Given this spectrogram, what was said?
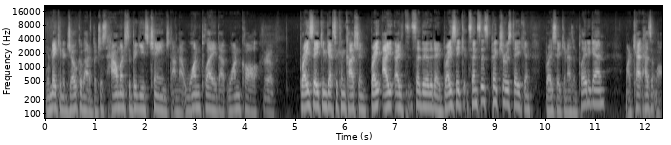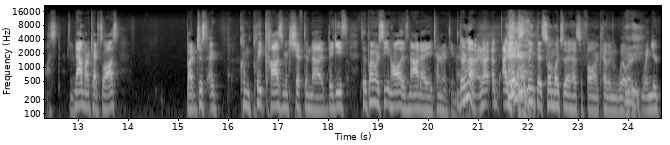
we're making a joke about it, but just how much the Big East changed on that one play, that one call. Bryce Aiken gets a concussion. Bryce, I, I said the other day, Bryce Aiken, since this picture was taken, Bryce Aiken hasn't played again. Marquette hasn't lost. Now Marquette's lost, but just a complete cosmic shift in the Big East to the point where Seton Hall is not a tournament team right They're now. not, and I I just think that so much of that has to fall on Kevin Willard. When you're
